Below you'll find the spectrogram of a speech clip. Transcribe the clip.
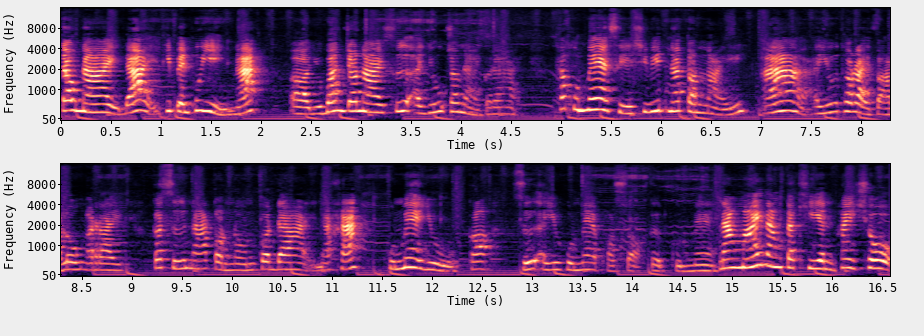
เจ้านายได้ที่เป็นผู้หญิงนะเอออยู่บ้านเจ้านายซื้ออายุเจ้านายก็ได้ ถ้าคุณแม่เสียชีวิตนะตอนไหนอ่าอายุเท่าไหร่ฝาลงอะไร ก็ซื้อนะตอนนนก็ได้นะคะ คุณแม่อยู่ก็ ซื้ออายุคุณแม่พอสอเกิดคุณแม่ นางไม้นางตะเคียนให้โชค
